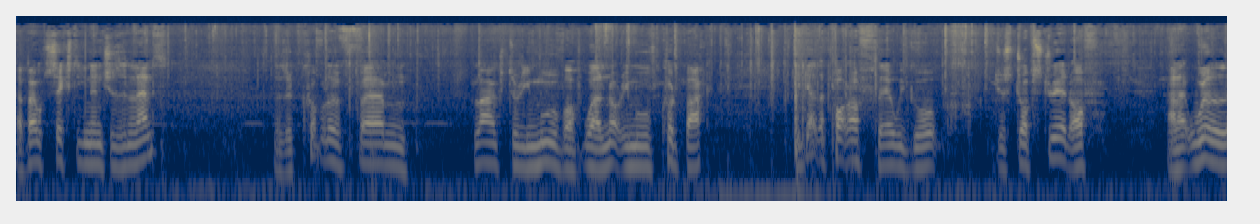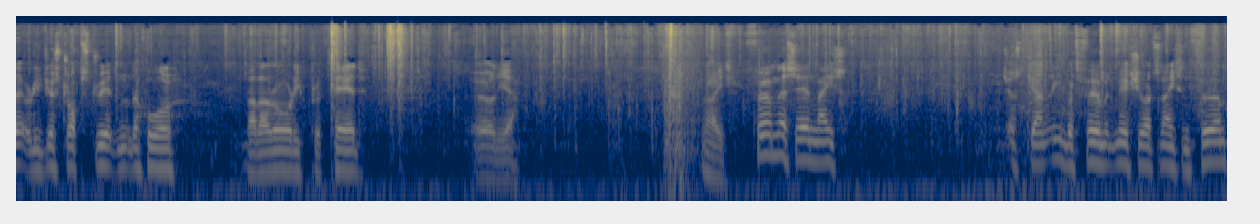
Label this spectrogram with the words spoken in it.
about 16 inches in length. There's a couple of um, flags to remove off, well not remove, cut back. To get the pot off, there we go. Just drop straight off and it will literally just drop straight into the hole that I'd already prepared earlier. Right, firm this in nice, just gently but firm it, make sure it's nice and firm.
